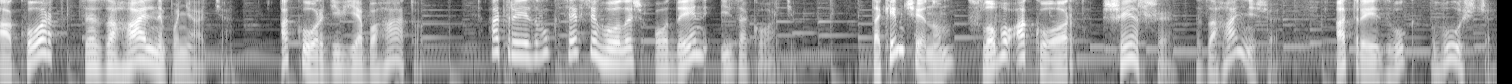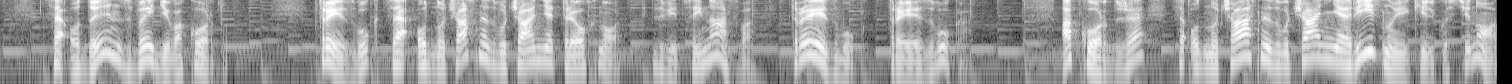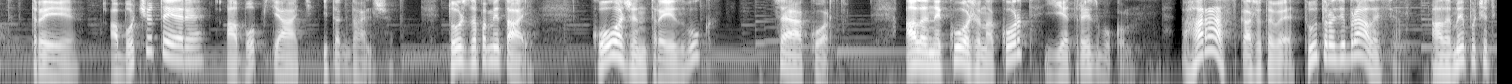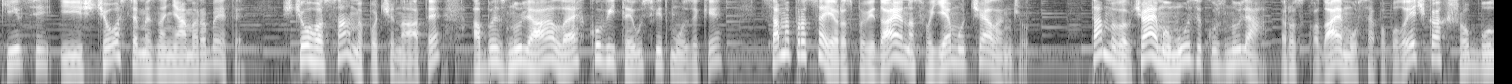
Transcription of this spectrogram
Акорд це загальне поняття. Акордів є багато. А тризвук це всього лиш один із акордів. Таким чином, слово акорд ширше, загальніше, а тризвук вужче. Це один з видів акорду. Тризвук це одночасне звучання трьох нот, звідси й назва тризвук, три звука. Акорд же це одночасне звучання різної кількості нот 3 або 4, або 5 і так далі. Тож запам'ятай, кожен тризвук це акорд, але не кожен акорд є тризвуком. Гаразд, скажете ви, тут розібралися. Але ми початківці, і що з цими знаннями робити? З чого саме починати, аби з нуля легко війти у світ музики? Саме про це я розповідаю на своєму челенджу. Там ми вивчаємо музику з нуля, розкладаємо все по поличках, щоб було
